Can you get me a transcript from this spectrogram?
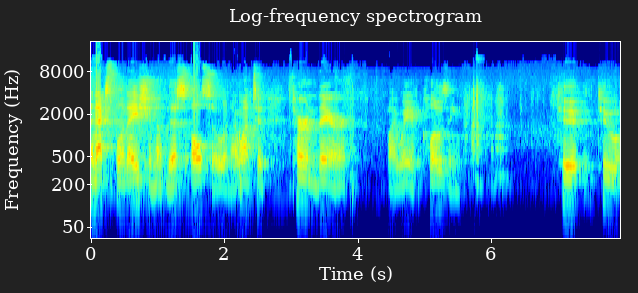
an explanation of this also, and I want to turn there by way of closing to, to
